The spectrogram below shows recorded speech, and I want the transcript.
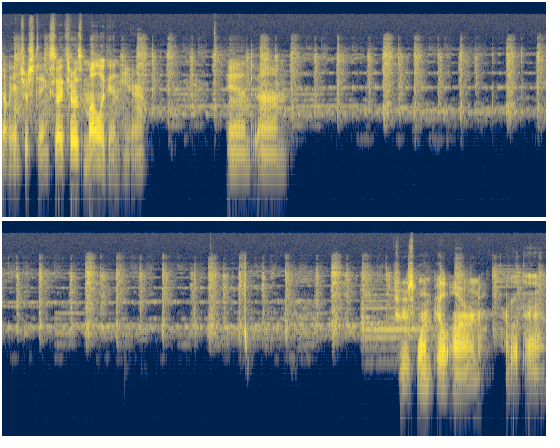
Oh, interesting. So he throws Mulligan here. And, um, Just one pill Arn? How about that?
